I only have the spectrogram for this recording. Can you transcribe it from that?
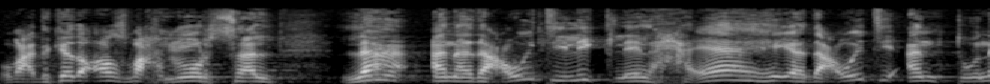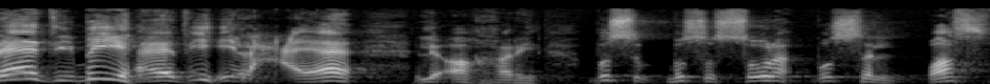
وبعد كده أصبح مرسل. لا أنا دعوتي ليك للحياة هي دعوتي أن تنادي بي هذه الحياة لآخرين. بص بص الصورة بص الوصف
